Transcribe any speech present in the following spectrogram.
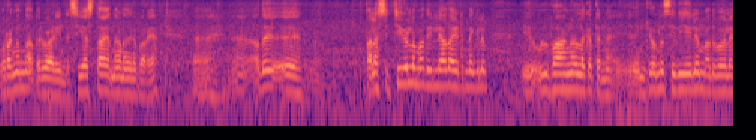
ഉറങ്ങുന്ന പരിപാടിയുണ്ട്. സിയസ്ത എന്നാണ് അതിന് പറയാം. അത് പല സിറ്റികളിലും അത് ഇല്ലാതായിട്ടുണ്ടെങ്കിലും ഈ ഉൾഭാഗങ്ങളിലൊക്കെ തന്നെ. എനിക്ക് തോന്നുന്നു സിവിയിലും അതുപോലെ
